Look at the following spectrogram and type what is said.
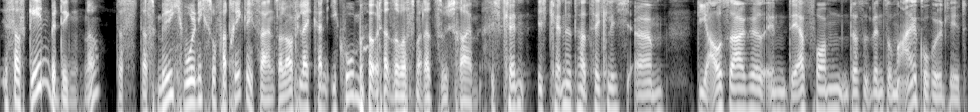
ist das genbedingt, ne? Dass, dass Milch wohl nicht so verträglich sein soll, aber vielleicht kann Ikume oder sowas mal dazu schreiben. Ich kenne, ich kenne tatsächlich ähm, die Aussage in der Form, dass wenn es um Alkohol geht,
